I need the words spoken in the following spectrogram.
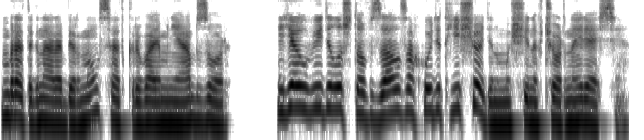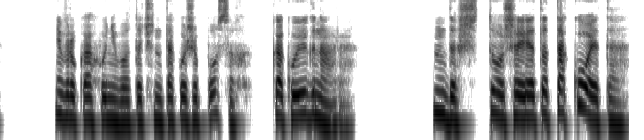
Брат Игнар обернулся, открывая мне обзор. Я увидела, что в зал заходит еще один мужчина в черной рясе. И в руках у него точно такой же посох, как у Игнара. «Да что же это такое-то?»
